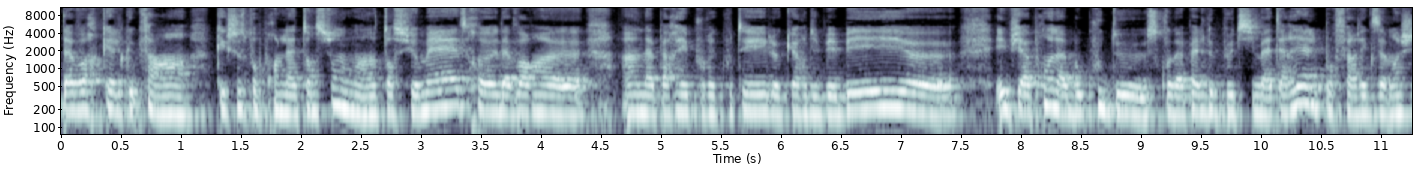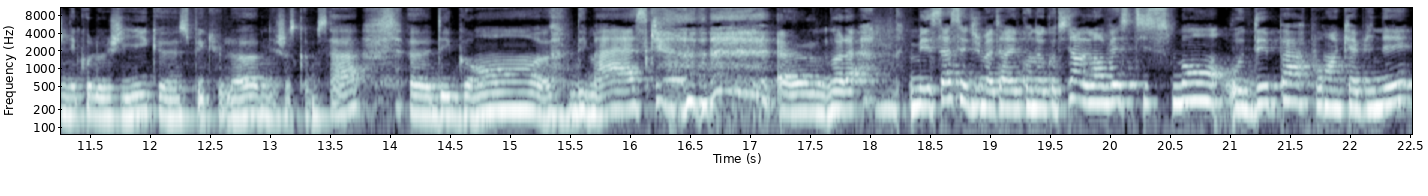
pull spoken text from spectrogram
d'avoir quelque, enfin, quelque chose pour prendre l'attention, un tensiomètre, euh, d'avoir un, appareil pour écouter le cœur du bébé. et puis après, on a beaucoup de ce qu'on appelle de petits matériels pour faire l'examen gynécologique, spéculum, des choses comme ça, des gants, des masques. voilà. Mais ça, c'est du matériel qu'on a au quotidien. L'investissement au départ pour un cabinet,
